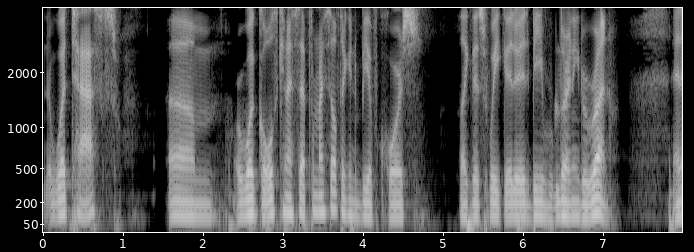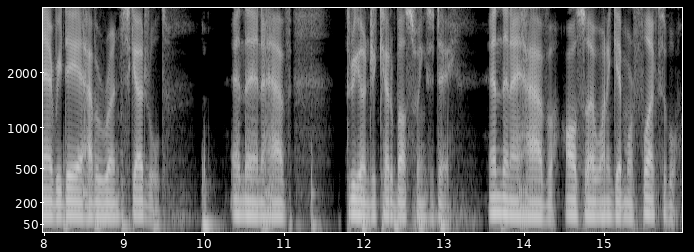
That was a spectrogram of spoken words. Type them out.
what tasks um or what goals can I set for myself? They're going to be of course like this week it, it'd be learning to run. And every day I have a run scheduled. And then I have 300 kettlebell swings a day. And then I have also I want to get more flexible.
